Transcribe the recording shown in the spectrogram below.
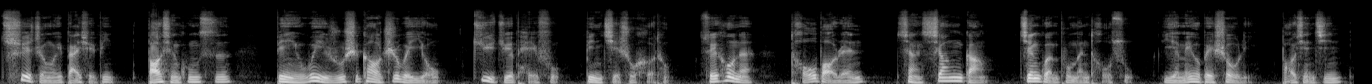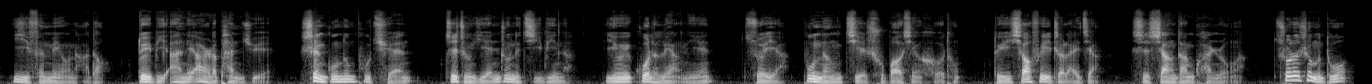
确诊为白血病，保险公司便以未如实告知为由拒绝赔付并解除合同。随后呢，投保人向香港监管部门投诉，也没有被受理，保险金一分没有拿到。对比案例二的判决，肾功能不全这种严重的疾病呢，因为过了两年，所以啊不能解除保险合同。对于消费者来讲是相当宽容了。说了这么多，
